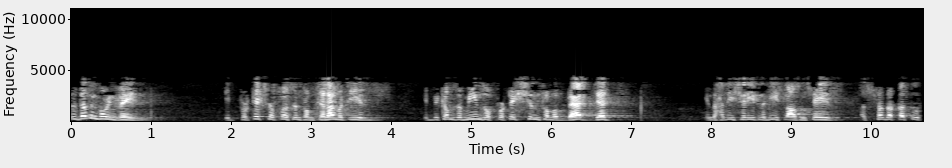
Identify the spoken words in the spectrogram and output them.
This doesn't go in vain. It protects a person from calamities. It becomes a means of protection from a bad death. In the Hadith Sharif, Nabi Islam says, الصدقة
